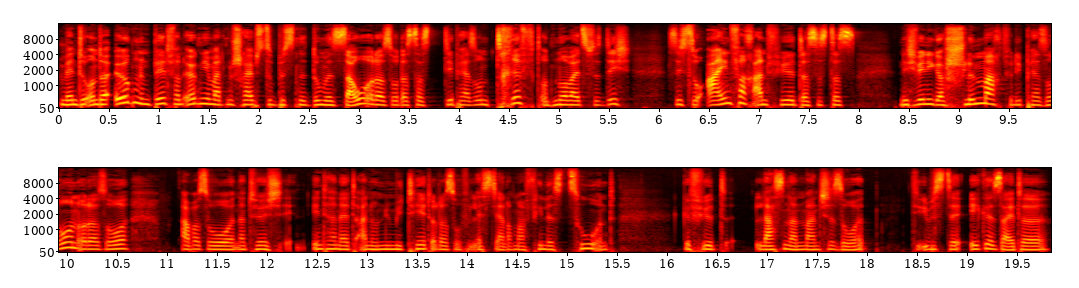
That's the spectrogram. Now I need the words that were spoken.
wenn du unter irgendein Bild von irgendjemandem schreibst, du bist eine dumme Sau oder so, dass das die Person trifft und nur weil es für dich sich so einfach anfühlt, dass es das nicht weniger schlimm macht für die Person oder so. Aber so natürlich Internet-Anonymität oder so lässt ja nochmal vieles zu und gefühlt lassen dann manche so die übelste Ekelseite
